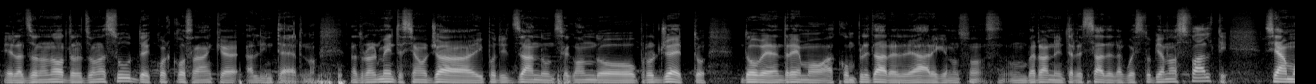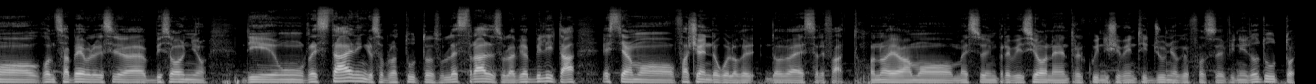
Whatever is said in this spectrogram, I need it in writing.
e la zona nord la zona sud e qualcosa anche all'interno. Naturalmente stiamo già ipotizzando un secondo progetto dove andremo a completare le aree che non, sono, non verranno interessate da questo piano asfalti. Siamo consapevoli che si ha bisogno di un restyling soprattutto sulle strade, sulla viabilità e stiamo facendo quello che doveva essere fatto. Noi avevamo messo in previsione entro il 15-20 giugno che fosse finito tutto,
